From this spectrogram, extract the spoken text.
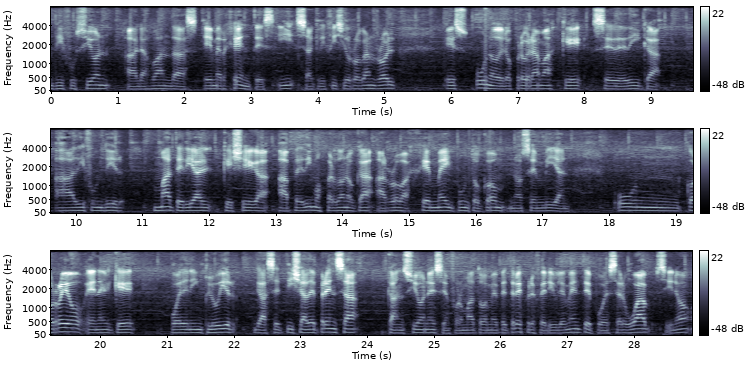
difusión a las bandas emergentes y sacrificio rock and roll es uno de los programas que se dedica a difundir material que llega a pedimos perdón gmail.com nos envían un correo en el que pueden incluir gacetilla de prensa canciones en formato MP3 preferiblemente, puede ser WAV, si no,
